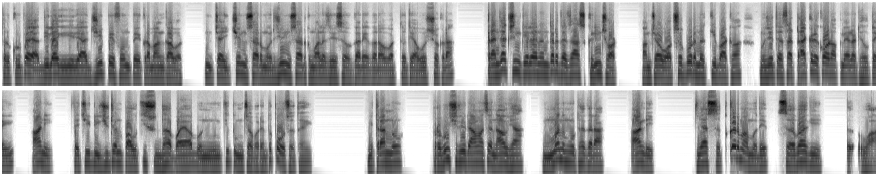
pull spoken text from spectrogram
तर कृपया दिल्या गेलेल्या जी पे फोन पे क्रमांकावर तुमच्या इच्छेनुसार मर्जीनुसार तुम्हाला जे सहकार्य करावं वाटतं ते अवश्य करा. ट्रान्झॅक्शन केल्यानंतर त्याचा स्क्रीनशॉट आमच्या व्हॉट्सअपवर नक्की पाठवा म्हणजे त्याचा ट्रॅक रेकॉर्ड आपल्याला ठेवता येईल आणि त्याची डिजिटल पावती सुद्धा बया बनवून ती तुमच्यापर्यंत पोहोचत आहे. मित्रांनो प्रभू श्रीरामाचं नाव घ्या मन मोठं करा आणि या सत्कर्मामध्ये सहभागी व्हा.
